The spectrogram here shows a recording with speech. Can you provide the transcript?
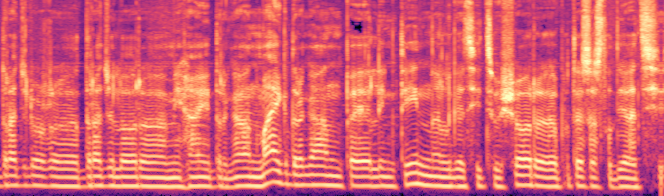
dragilor, uh, dragilor uh, Mihai Drăgan, Mike Drăgan pe LinkedIn, îl găsiți ușor, puteți să studiați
